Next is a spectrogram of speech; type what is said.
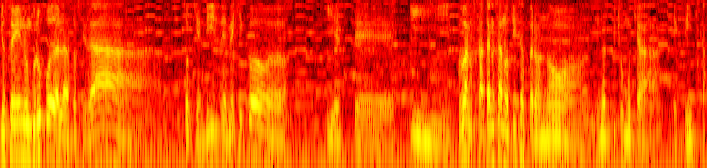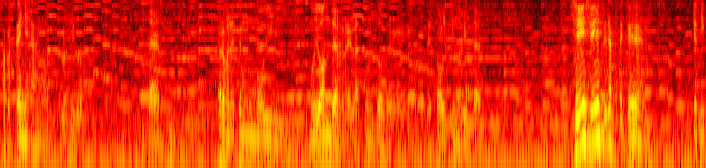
yo estoy en un grupo de la sociedad Toquiendil de México y este y pues bueno saltan esas noticias pero no, no escucho muchas eh, críticas o reseñas ¿no? de los libros. O sea, permanece muy, muy under el asunto de, de Tolkien ahorita. Sí, sí, fíjate que, que sí.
